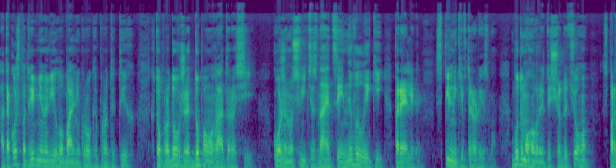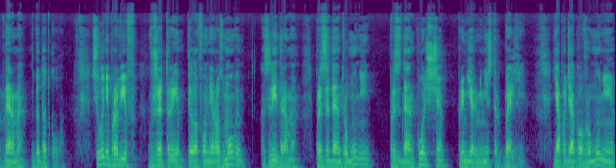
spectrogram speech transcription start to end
А також потрібні нові глобальні кроки проти тих, хто продовжує допомагати Росії. Кожен у світі знає цей невеликий перелік спільників тероризму. Будемо говорити щодо цього з партнерами додатково. Сьогодні провів вже три телефонні розмови з лідерами: президент Румунії, президент Польщі, прем'єр-міністр Бельгії. Я подякував Румунії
